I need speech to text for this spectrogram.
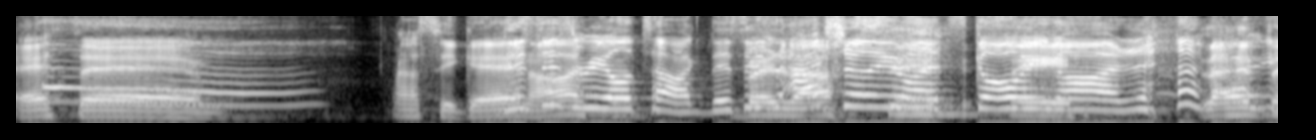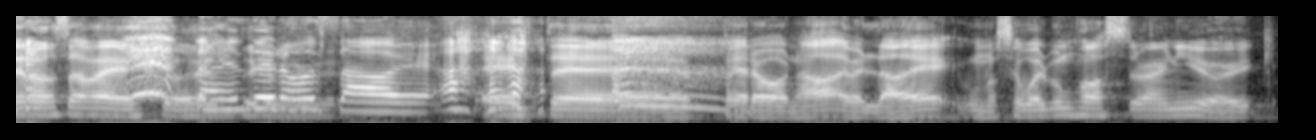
Este, así que This nada, is real talk. This is ¿verdad? actually Sí, what's going sí. on. La gente no sabe esto. La gente no sabe. Este, pero nada, de verdad, eh, uno se vuelve un hostler en New York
